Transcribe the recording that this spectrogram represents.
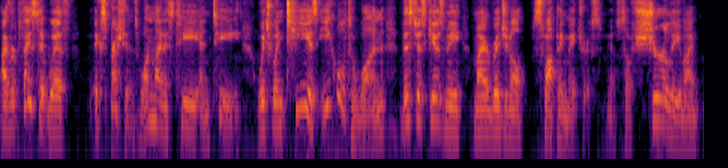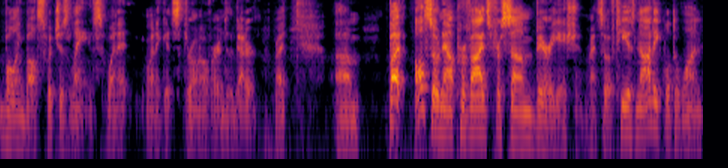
I've replaced it with expressions, 1 minus t and t, which when t is equal to 1, this just gives me my original swapping matrix. You know, so surely my bowling ball switches lanes when it when it gets thrown over into the gutter, right? Um, but also now provides for some variation, right? So if t is not equal to 1,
